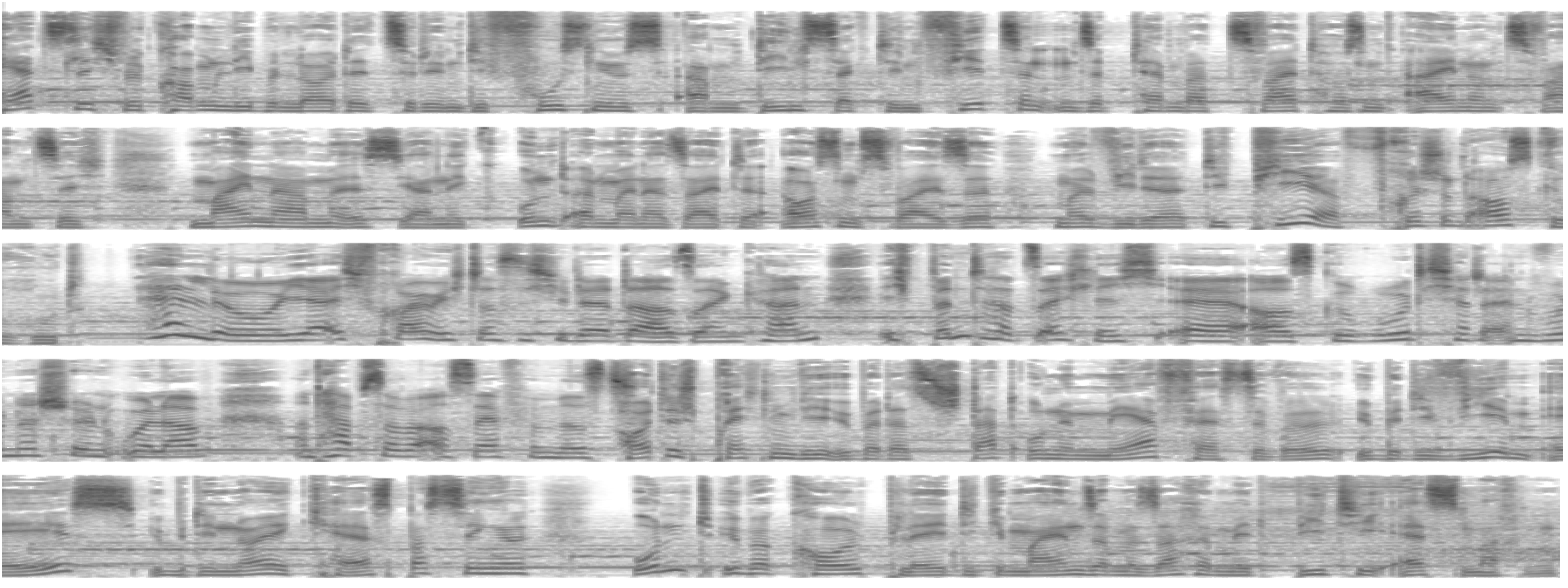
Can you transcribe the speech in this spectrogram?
Herzlich willkommen, liebe Leute, zu den Diffus News am Dienstag, den 14. September 2021. Mein Name ist Yannick und an meiner Seite ausnahmsweise mal wieder die Pia, frisch und ausgeruht. Hallo, ja, ich freue mich, dass ich wieder da sein kann. Ich bin tatsächlich äh, ausgeruht. Ich hatte einen wunderschönen Urlaub und habe es aber auch sehr vermisst. Heute sprechen wir über das Stadt ohne Meer Festival, über die VMAs, über die neue Casper Single und über Coldplay, die gemeinsame Sache mit BTS machen.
